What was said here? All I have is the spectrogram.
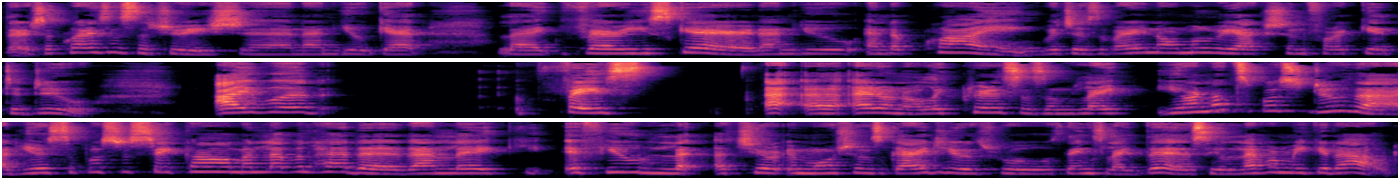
there's a crisis situation and you get like very scared and you end up crying which is a very normal reaction for a kid to do i would face I, I don't know like criticism like you're not supposed to do that. You're supposed to stay calm and level headed and like if you let your emotions guide you through things like this you'll never make it out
